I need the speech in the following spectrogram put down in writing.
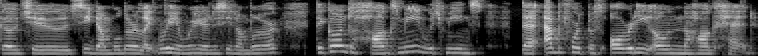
go to see Dumbledore, like we we're here to see Dumbledore. They go into Hogsmeade, which means that Aberforth must already own the Hog's Head.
